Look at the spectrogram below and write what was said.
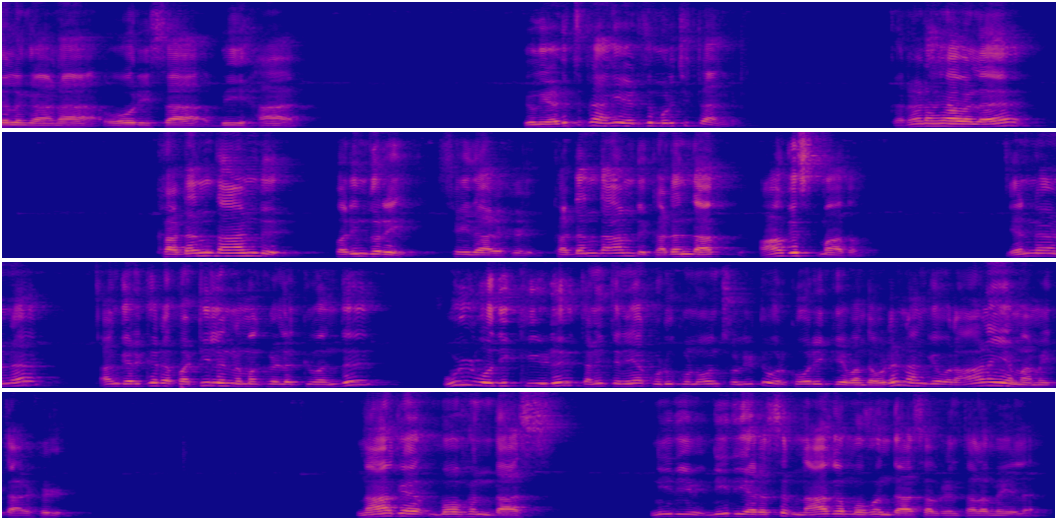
தெலுங்கானா ஒரிசா பீகார். இவங்க எடுத்துட்டாங்க எடுத்து முடிச்சுட்டாங்க. கர்நாடகாவில் கடந்த ஆண்டு பரிந்துரை செய்தார்கள். கடந்த ஆண்டு கடந்த ஆகஸ்ட் மாதம். என்னன்னா அங்க இருக்கிற பட்டியலின மக்களுக்கு வந்து உள் ஒதுக்கீடு தனித்தனியா கொடுக்கணும்னு சொல்லிட்டு ஒரு கோரிக்கை வந்தவுடன் அங்கே ஒரு ஆணையம் அமைத்தார்கள். நாக மோகன்தாஸ் நீதி நீதியரசர் நாக மோகன்தாஸ் அவர்கள் தலைமையில்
